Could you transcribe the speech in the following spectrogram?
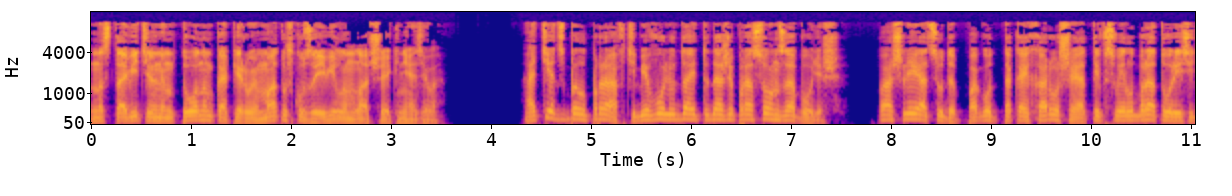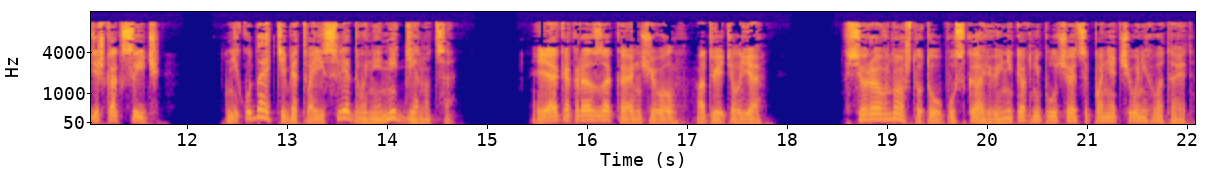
Наставительным тоном, копируя матушку, заявила младшая князева. «Отец был прав, тебе волю дай, ты даже про сон забудешь. Пошли отсюда, погода такая хорошая, а ты в своей лаборатории сидишь как сыч. Никуда от тебя твои исследования не денутся». «Я как раз заканчивал», — ответил я. «Все равно что-то упускаю, и никак не получается понять, чего не хватает».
